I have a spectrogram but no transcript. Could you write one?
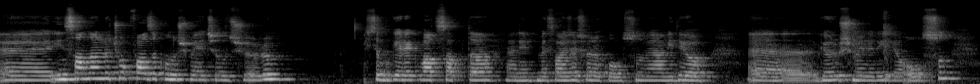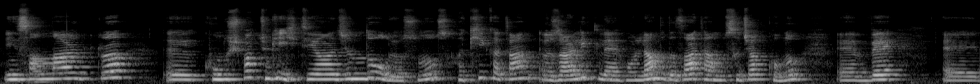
Ee, insanlarla çok fazla konuşmaya çalışıyorum. İşte bu gerek WhatsApp'ta yani mesajlaşarak olsun veya video e, görüşmeleriyle olsun. İnsanlarla e, konuşmak çünkü ihtiyacında oluyorsunuz. Hakikaten özellikle Hollanda'da zaten bu sıcak konu e, ve e,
